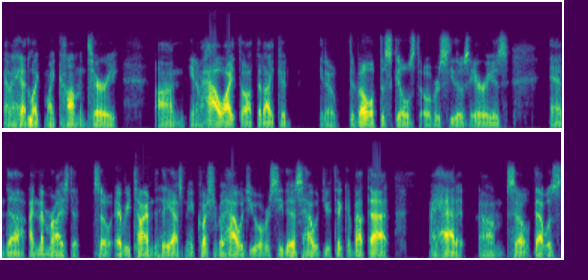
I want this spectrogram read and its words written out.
and I had like my commentary on you know how I thought that I could you know develop the skills to oversee those areas and uh, I memorized it. So every time that they asked me a question about how would you oversee this, how would you think about that, I had it. Um, so that was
